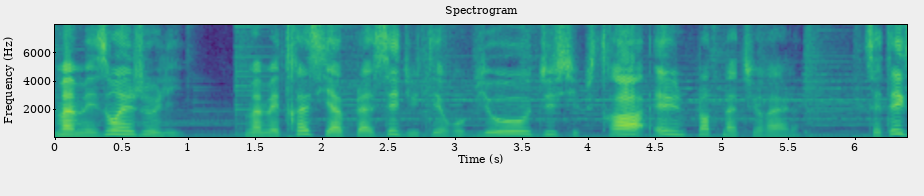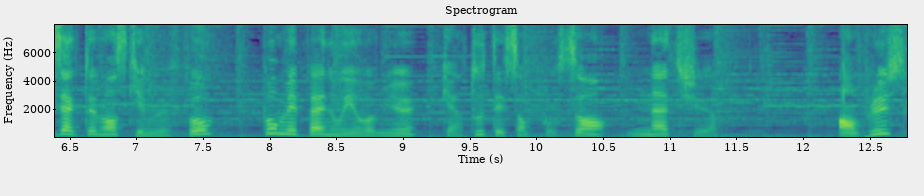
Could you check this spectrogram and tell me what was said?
Ma maison est jolie. Ma maîtresse y a placé du terreau bio, du substrat et une plante naturelle. C'est exactement ce qu'il me faut pour m'épanouir au mieux car tout est 100% nature. En plus,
